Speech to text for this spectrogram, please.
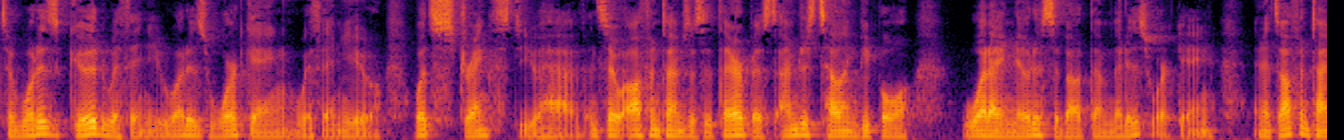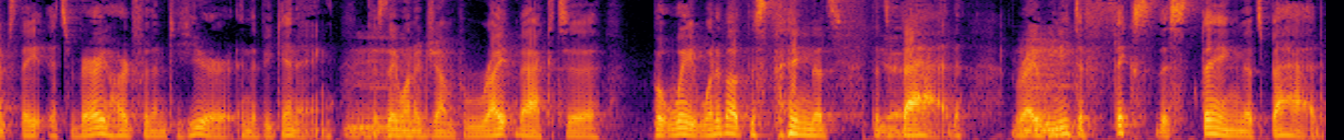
to what is good within you, what is working within you, what strengths do you have, and so oftentimes as a therapist, I'm just telling people what I notice about them that is working. And it's oftentimes they, it's very hard for them to hear in the beginning because they want to mm. jump right back to, but wait, what about this thing that's, that's bad? Right? We need to fix this thing that's bad.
